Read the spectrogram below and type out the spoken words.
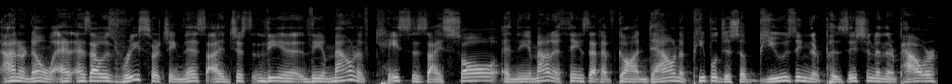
I don't know. As I was researching this, I just the uh, the amount of cases I saw and the amount of things that have gone down of people just abusing their position and their power,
